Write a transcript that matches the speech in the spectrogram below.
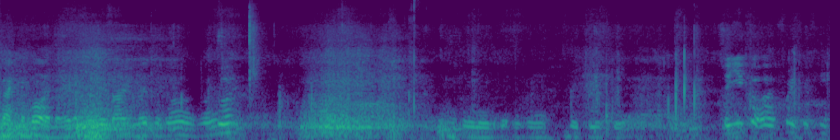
back of mine. So you've got a 350?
